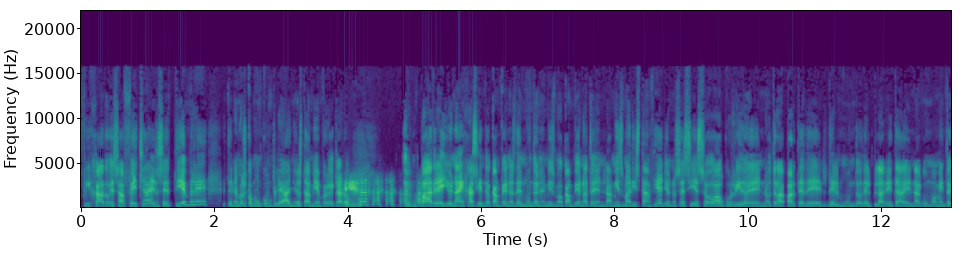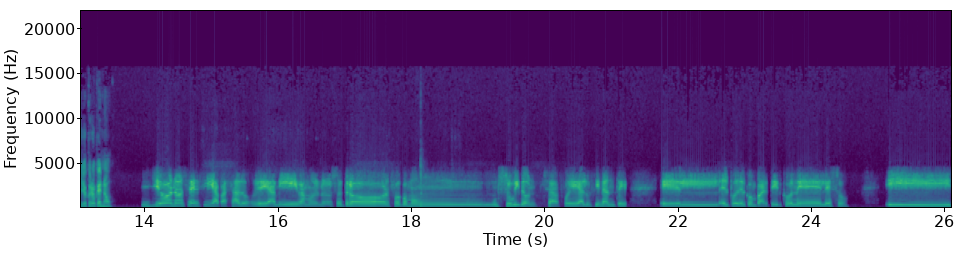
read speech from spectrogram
fijado esa fecha en septiembre, tenemos como un cumpleaños también, porque claro, un padre y una hija siendo campeones del mundo en el mismo campeonato en la misma distancia, yo no sé si eso ha ocurrido en otra parte del mundo, del planeta en algún momento, yo creo que no. Yo no sé si ha pasado. Eh, a mí, vamos, nosotros fue como un, subidón, o sea, fue alucinante el, el poder compartir con él eso. Y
